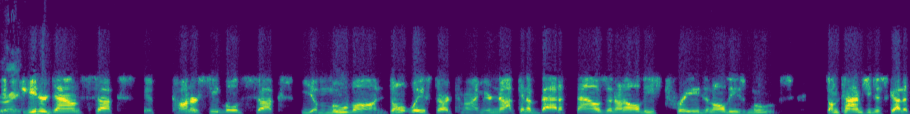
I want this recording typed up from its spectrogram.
Right. If Jeter Downs sucks, if Connor Seabold sucks, you move on. Don't waste our time. You're not going to bat a thousand on all these trades and all these moves. Sometimes you just got to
